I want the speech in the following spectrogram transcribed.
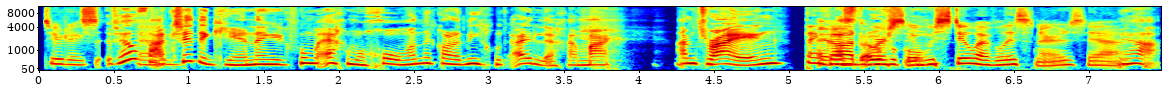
Tuurlijk. Dus heel ja. vaak zit ik hier en denk ik, ik voel me echt een mogol, want ik kan het niet goed uitleggen. Maar I'm trying. Thank en God overkomt- we still have listeners. Ja. ja.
